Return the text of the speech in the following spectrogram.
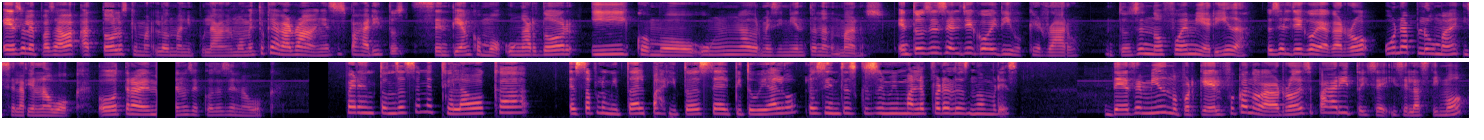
eso le pasaba a todos los que los manipulaban. El momento que agarraban esos pajaritos, sentían como un ardor y como un adormecimiento en las manos. Entonces él llegó y dijo, qué raro. Entonces no fue mi herida. Entonces él llegó y agarró una pluma y se la metió en la boca. Otra vez metiéndose cosas en la boca. Pero entonces se metió la boca esta plumita del pajarito este del pitubí algo. Lo sientes que soy muy mala para los nombres. De ese mismo, porque él fue cuando agarró de ese pajarito y se, y se lastimó,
